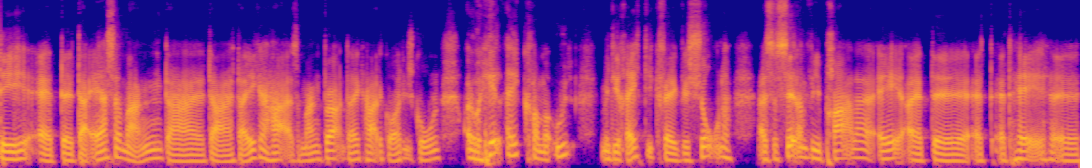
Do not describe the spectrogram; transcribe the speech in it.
det, at øh, der er så mange, der, der, der ikke har, altså mange børn, der ikke har det godt i skolen, og jo heller ikke kommer ud med de rigtige kvalifikationer. Altså selvom vi praler af at, øh, at, at have øh,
